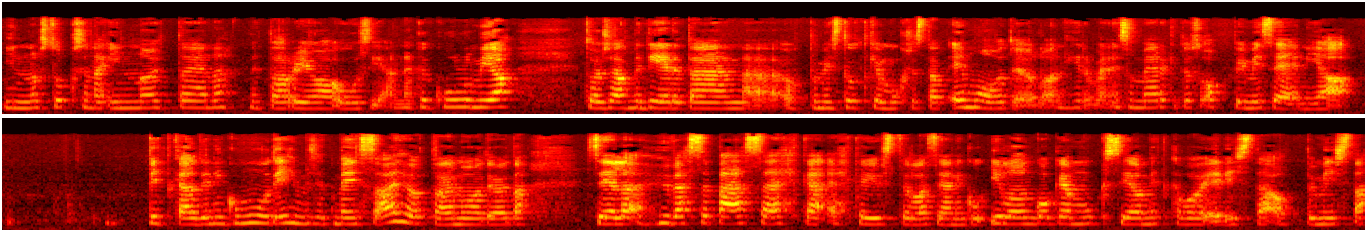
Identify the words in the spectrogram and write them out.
innostuksena, innoittajana. Ne tarjoaa uusia näkökulmia. Toisaalta me tiedetään oppimistutkimuksesta, että emootioilla on hirveän iso merkitys oppimiseen ja pitkälti niin kuin muut ihmiset meissä aiheuttaa emootioita. Siellä hyvässä päässä ehkä, ehkä just sellaisia niin kuin ilon kokemuksia, mitkä voi edistää oppimista.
